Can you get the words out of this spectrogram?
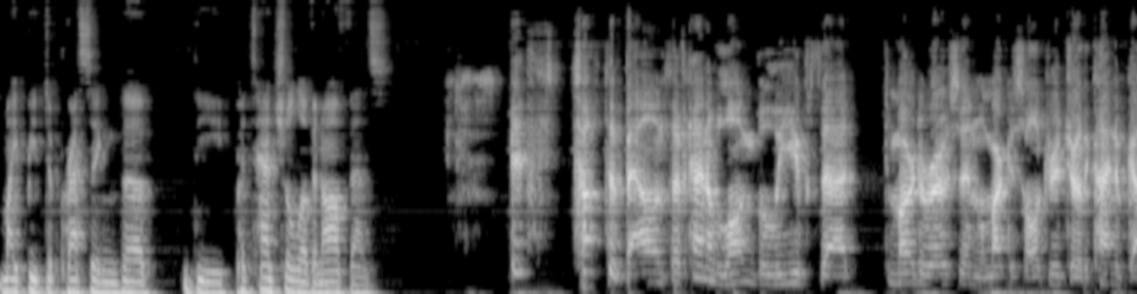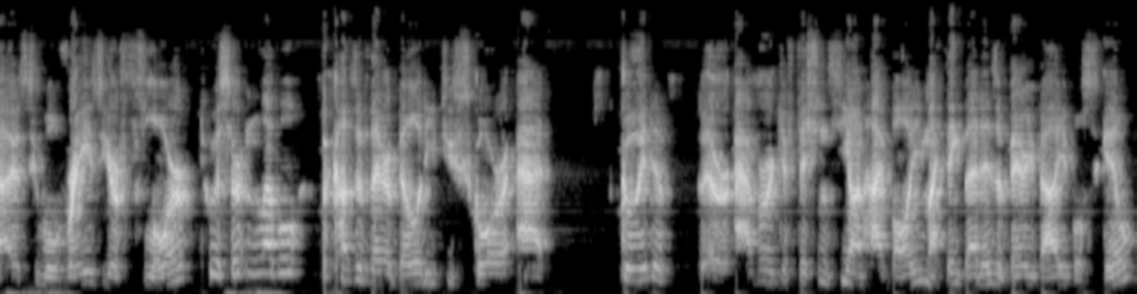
might be depressing the the potential of an offense. It's tough to balance. I've kind of long believed that DeMar DeRozan and LaMarcus Aldridge are the kind of guys who will raise your floor to a certain level because of their ability to score at good or average efficiency on high volume. I think that is a very valuable skill.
